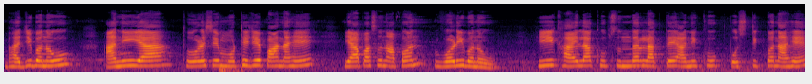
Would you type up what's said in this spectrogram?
भाजी बनवू आणि या थोडेसे मोठे जे पान आहे यापासून आपण वडी बनवू. ही खायला खूप सुंदर लागते आणि खूप पौष्टिक पण आहे.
